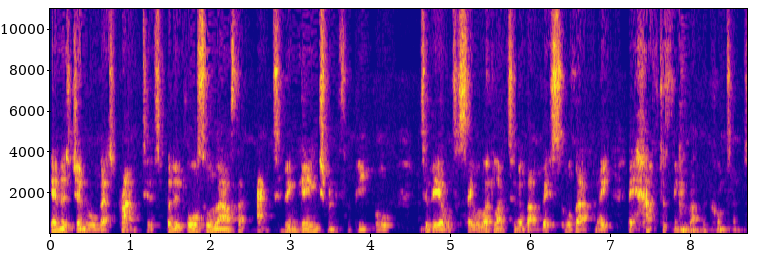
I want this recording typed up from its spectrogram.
as general best practice, but it also allows that active engagement for people to be able to say, well, I'd like to know about this or that. And they, they have to think about the content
